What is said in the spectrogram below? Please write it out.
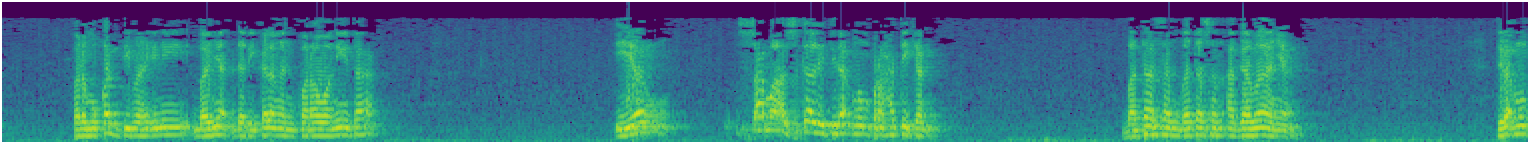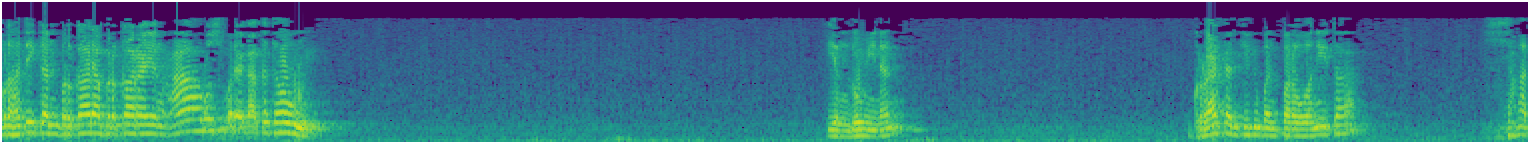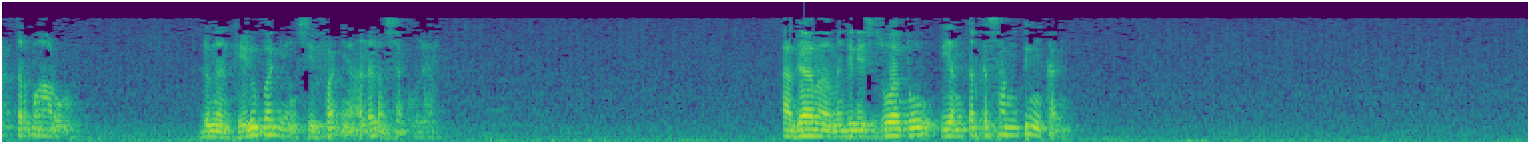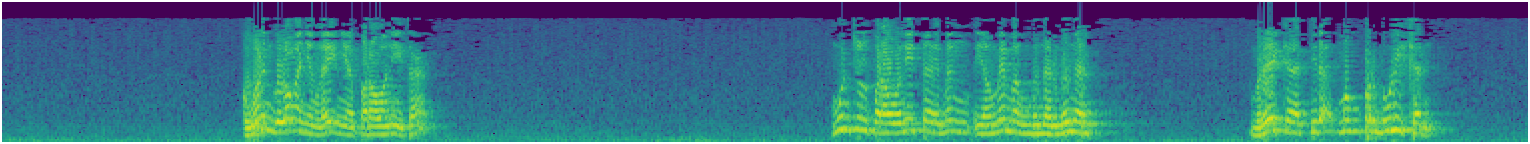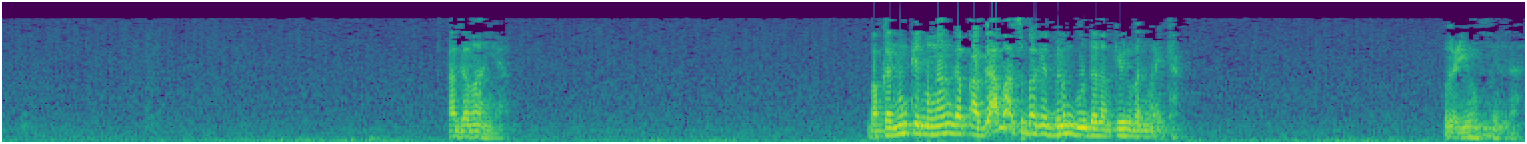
pada mukaddimah ini banyak dari kalangan para wanita yang sama sekali tidak memperhatikan batasan-batasan agamanya. Tidak memperhatikan perkara-perkara yang harus mereka ketahui. Yang dominan gerakan kehidupan para wanita sangat terpengaruh dengan kehidupan yang sifatnya adalah sekuler. Agama menjadi sesuatu yang terkesampingkan. Kemudian golongan yang lainnya, para wanita, muncul para wanita yang memang benar-benar mereka tidak memperdulikan agamanya. Bahkan mungkin menganggap agama sebagai belenggu dalam kehidupan mereka. Waliyahumillah.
